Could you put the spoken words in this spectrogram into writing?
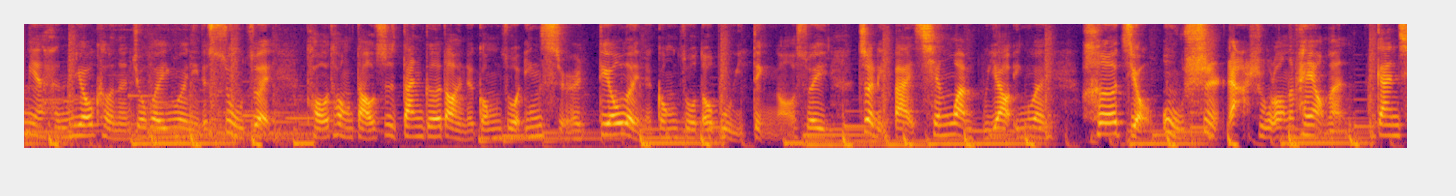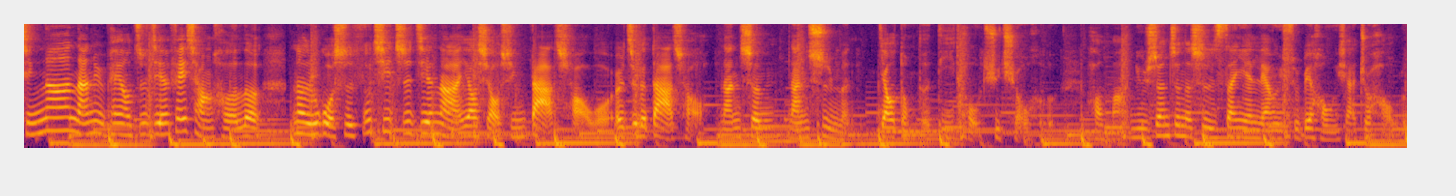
面，很有可能就会因为你的宿醉。头痛导致耽搁到你的工作，因此而丢了你的工作都不一定哦。所以这礼拜千万不要因为喝酒误事啊！属龙的朋友们，感情呢，男女朋友之间非常和乐。那如果是夫妻之间呢、要小心大吵哦。而这个大吵，男生男士们要懂得低头去求和，好吗？女生真的是三言两语随便哄一下就好了，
